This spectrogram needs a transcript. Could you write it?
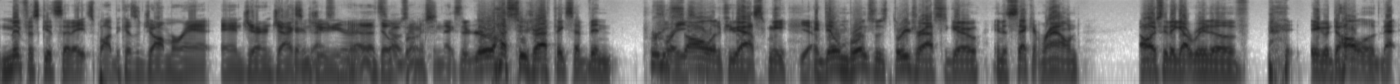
Memphis gets that eight spot because of Ja Morant and Jaren Jackson, Jackson. Jr. Yeah, and that's what I was going to Brooks. mention next. Their, their last two draft picks have been pretty Crazy. solid if you ask me. Yeah. And Dillon Brooks was three drafts ago in the second round. Obviously, they got rid of Iguodala. That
